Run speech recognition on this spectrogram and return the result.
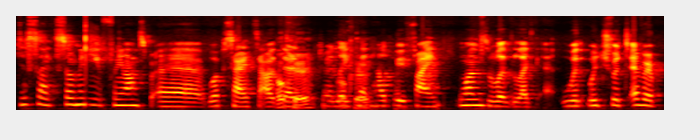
Just like so many freelance uh, websites out there Okay, that really okay. can help you find ones with like with which whichever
